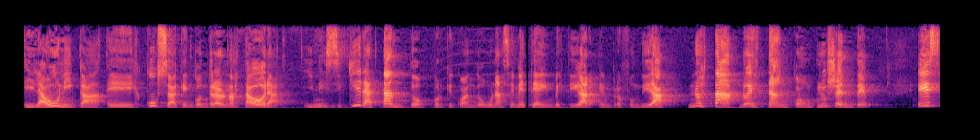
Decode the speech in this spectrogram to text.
y la única eh, excusa que encontraron hasta ahora, y ni siquiera tanto, porque cuando una se mete a investigar en profundidad, no está, no es tan concluyente, es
